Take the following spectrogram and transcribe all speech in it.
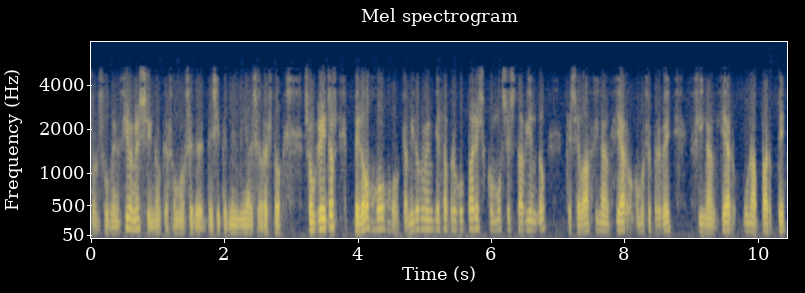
son subvenciones, sino que son unos 77.000 millones y el resto son créditos. Pero ojo, ojo, que a mí lo que me empieza a preocupar es cómo se está viendo que se va a financiar o cómo se prevé financiar una parte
